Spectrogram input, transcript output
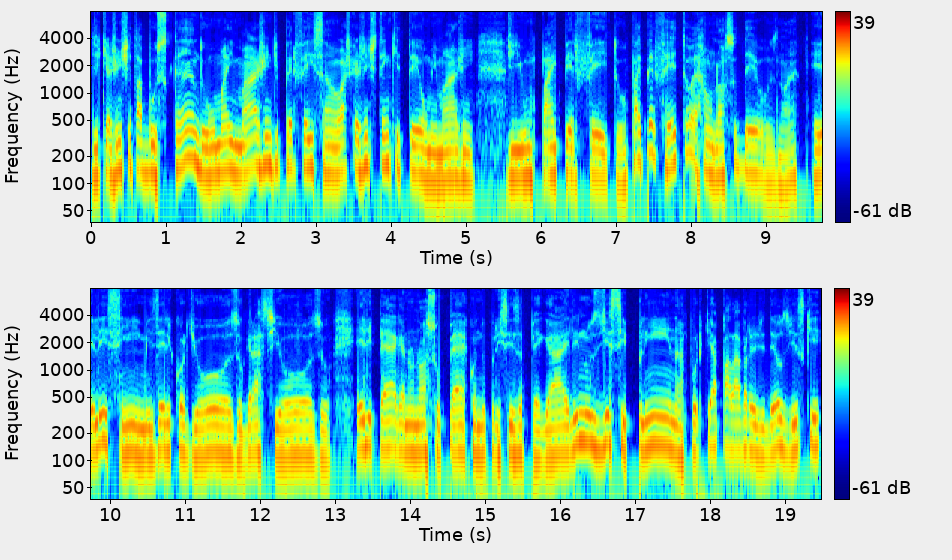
de que a gente está buscando uma imagem de perfeição. Eu acho que a gente tem que ter uma imagem de um pai perfeito. O pai perfeito é o nosso Deus, não é? Ele sim, misericordioso, gracioso, ele pega no nosso pé quando precisa pegar, ele nos disciplina, porque a palavra de Deus diz que,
